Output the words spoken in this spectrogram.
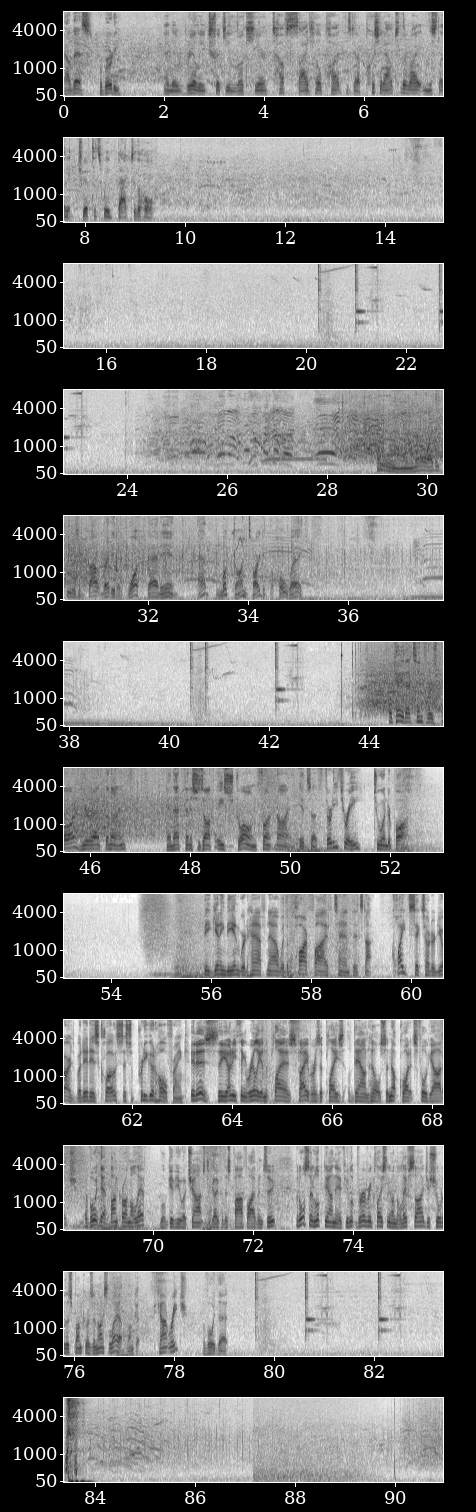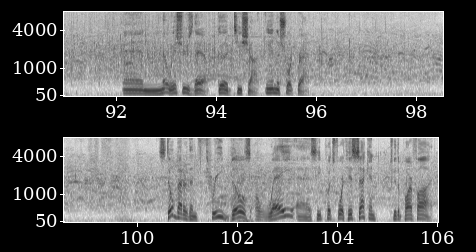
Now this for birdie. And a really tricky look here. Tough side hill putt. He's got to push it out to the right and just let it drift its way back to the hole. about ready to walk that in. That looked on target the whole way. Okay, that's in for his par here at the ninth. And that finishes off a strong front nine. It's a 33, 2 under par. Beginning the inward half now with a par 5 10th. It's not quite 600 yards, but it is close. It's a pretty good hole, Frank. It is. The only thing really in the player's favour is it plays downhill, so not quite its full yardage. Avoid that bunker on the left. Will give you a chance to go for this par five and two, but also look down there. If you look very, very closely on the left side, just short of this bunker, is a nice layup bunker. If you can't reach, avoid that. Issues there. Good tee shot in the short grab. Still better than three bills away as he puts forth his second to the par five.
